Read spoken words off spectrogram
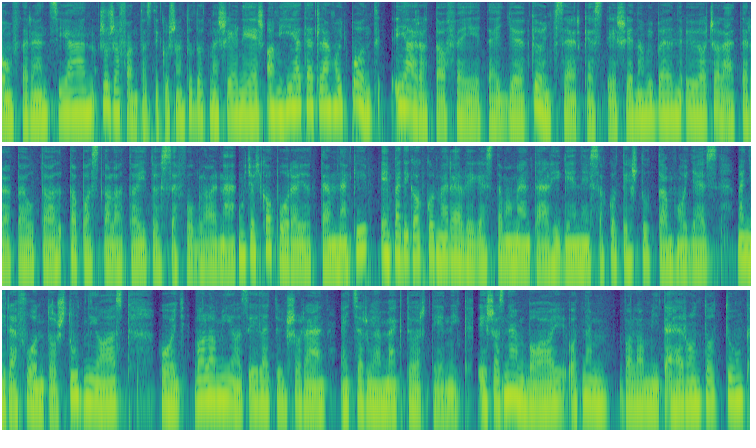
konferencián Zsuzsa fantasztikusan tudott mesélni, és ami hihetetlen, hogy pont járatta a fejét egy könyv szerkesztésén, amiben ő a családterapeuta tapasztalatait összefoglalná. Úgyhogy kapóra jöttem neki, én pedig akkor már elvégeztem a mentálhigiénészakot, és tudtam, hogy ez mennyire fontos tudni azt, hogy valami az életünk során egyszerűen megtörténik. És az nem baj, ott nem valamit elrontottunk,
